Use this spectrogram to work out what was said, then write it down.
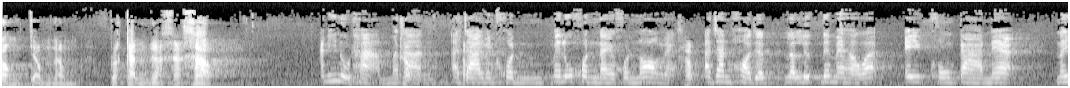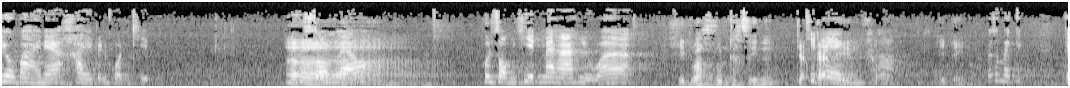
ต้องจำนำประกันราคาข้าว อันนี้หนูถามอาจารย์ครับอาจารย์เป็นคนไม่รู้คนในคนนอกเนี่ย ครับ อาจารย์พอจะระลึกได้ไหมคะว่าไอโครงการเนี่ยนโยบายเนี่ยใครเป็นคนคิด ดูทรงแล้ว เอ่อคุณสมคิดไหมคะหรือว่าคิดว่าคุณทักษิณจัดคิดการเองเองครับอ่าคิดเองก็ทำไมแกแก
